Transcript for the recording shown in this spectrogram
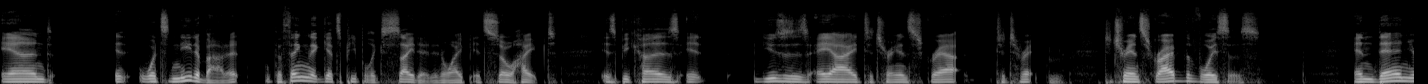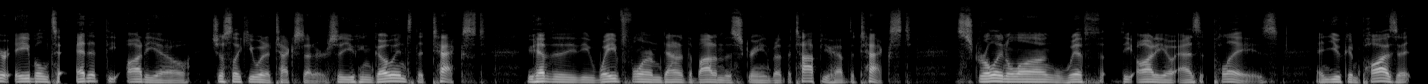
And it, what's neat about it, the thing that gets people excited and why it's so hyped, is because it uses AI to transcribe to tra- mm, to transcribe the voices and then you're able to edit the audio just like you would a text editor. So you can go into the text. You have the, the waveform down at the bottom of the screen, but at the top you have the text scrolling along with the audio as it plays. And you can pause it,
